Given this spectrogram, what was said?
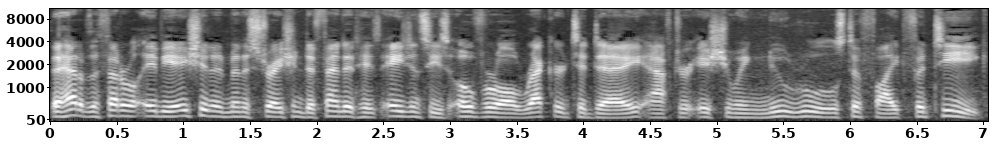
The head of the Federal Aviation Administration defended his agency's overall record today after issuing new rules to fight fatigue.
